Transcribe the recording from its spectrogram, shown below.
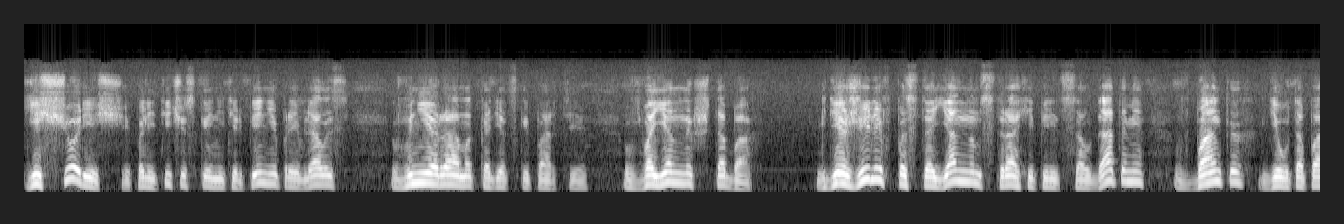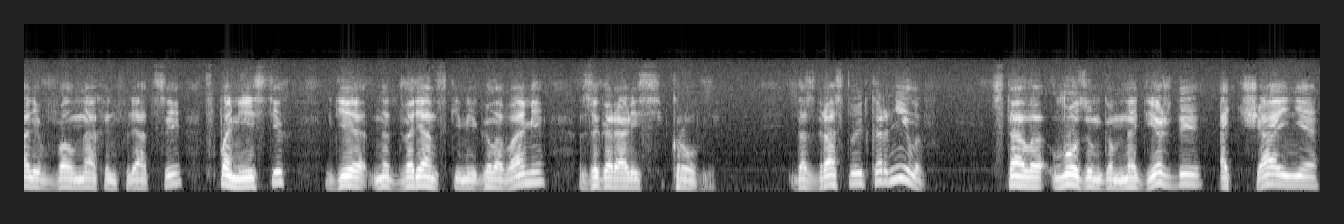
Еще резче политическое нетерпение проявлялось вне рамок кадетской партии, в военных штабах, где жили в постоянном страхе перед солдатами, в банках, где утопали в волнах инфляции, в поместьях, где над дворянскими головами загорались кровли. Да здравствует Корнилов! стало лозунгом надежды, отчаяния,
